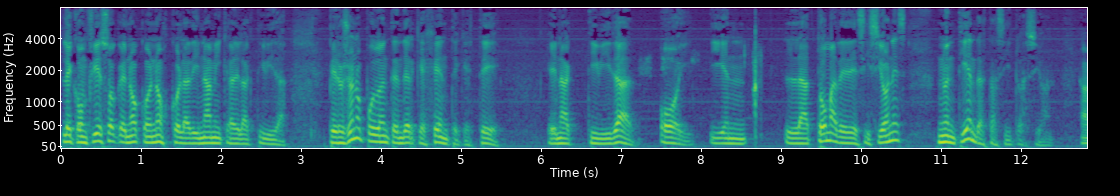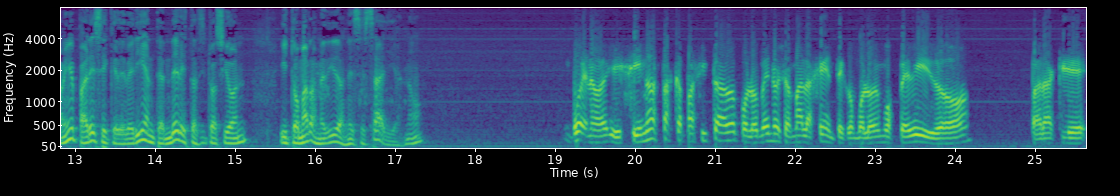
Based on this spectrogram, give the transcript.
le confieso que no conozco la dinámica de la actividad. Pero yo no puedo entender que gente que esté en actividad hoy y en la toma de decisiones no entienda esta situación. A mí me parece que debería entender esta situación y tomar las medidas necesarias, ¿no? Bueno, y si no estás capacitado, por lo menos llama a la gente, como lo hemos pedido, para que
